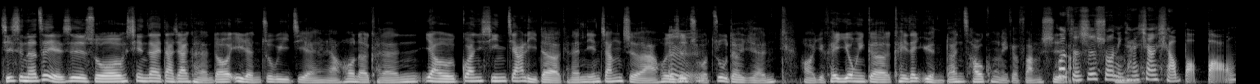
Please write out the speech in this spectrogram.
其实呢，这也是说现在大家可能都一人住一间，然后呢，可能要关心家里的可能年长者啊，或者是所住的人，哦，也可以用一个可以在远端操控的一个方式，或者是说，你看像小宝宝，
